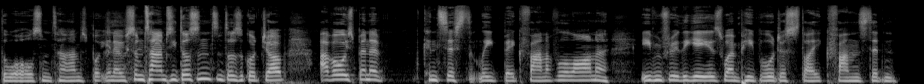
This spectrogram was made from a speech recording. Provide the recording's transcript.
the wall sometimes. But, you know, sometimes he doesn't and does a good job. I've always been a consistently big fan of Lallana, even through the years when people were just like fans didn't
